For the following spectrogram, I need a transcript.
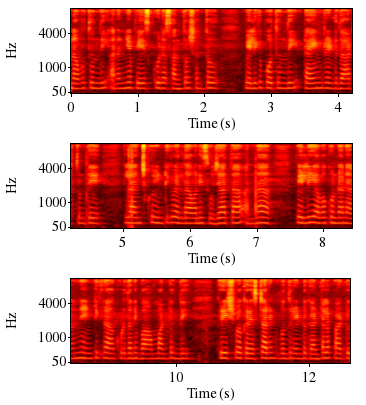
నవ్వుతుంది. అనన్య ఫేస్ కూడా సంతోషంతో వెలిగిపోతుంది. టైం రెండు దాటుతుంటే లంచ్కు ఇంటికి వెళ్దామని సుజాత అన్న పెళ్ళి అవ్వకుండానే అనన్య ఇంటికి రాకూడదని బామ్మ అంటుంది. క్రిష్ ఒక రెస్టారెంట్ ముందు రెండు గంటల పాటు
